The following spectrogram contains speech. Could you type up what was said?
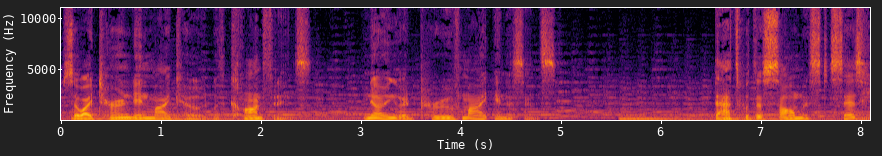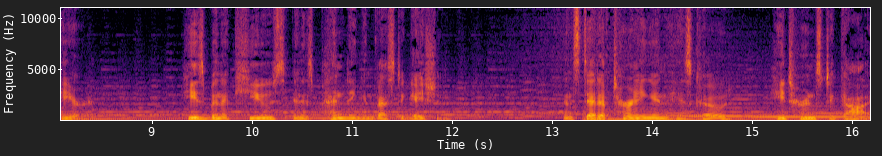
so I turned in my code with confidence, knowing it would prove my innocence. That's what the psalmist says here. He's been accused in his pending investigation. Instead of turning in his code, he turns to God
